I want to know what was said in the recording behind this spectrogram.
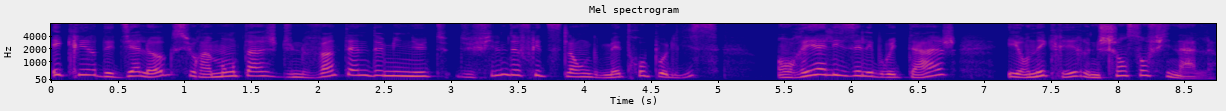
Écrire des dialogues sur un montage d'une vingtaine de minutes du film de Fritz Lang Metropolis, en réaliser les bruitages et en écrire une chanson finale.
